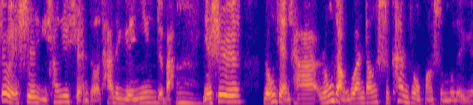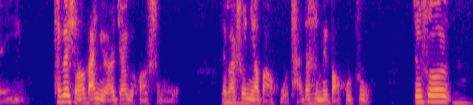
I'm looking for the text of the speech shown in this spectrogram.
这也是李昌钧选择他的原因，对吧？嗯也是荣检察荣长官当时看中黄始木的原因。他为什么把女儿交给黄始木，对吧？嗯说你要保护他，但是没保护住。所以说，嗯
